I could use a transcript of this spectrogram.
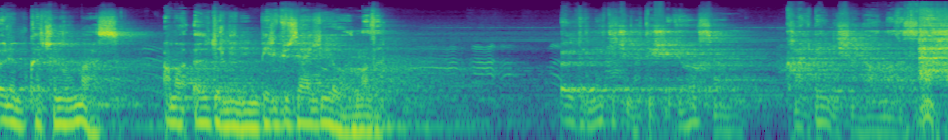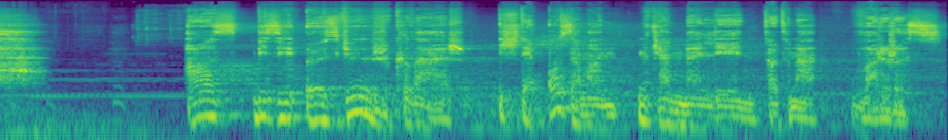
Ölüm kaçınılmaz ama öldürmenin bir güzelliği olmalı. Öldürmek için ateş ediyorsan kalbe nişan almalısın. Haz bizi özgür kılar. İşte o zaman mükemmelliğin tadına varırız.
